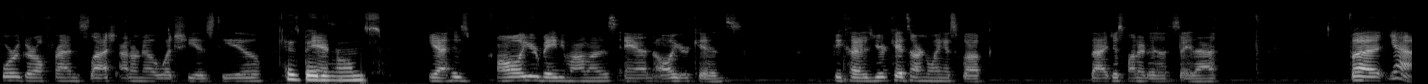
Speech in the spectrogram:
or girlfriend slash I don't know what she is to you. His baby and, moms. Yeah, his all your baby mamas and all your kids because your kids are annoying as fuck. I just wanted to say that. But yeah,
